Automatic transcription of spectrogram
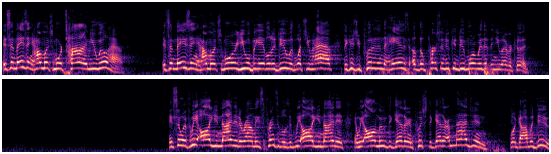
It's amazing how much more time you will have. It's amazing how much more you will be able to do with what you have because you put it in the hands of the person who can do more with it than you ever could. And so, if we all united around these principles, if we all united and we all moved together and pushed together, imagine what God would do.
